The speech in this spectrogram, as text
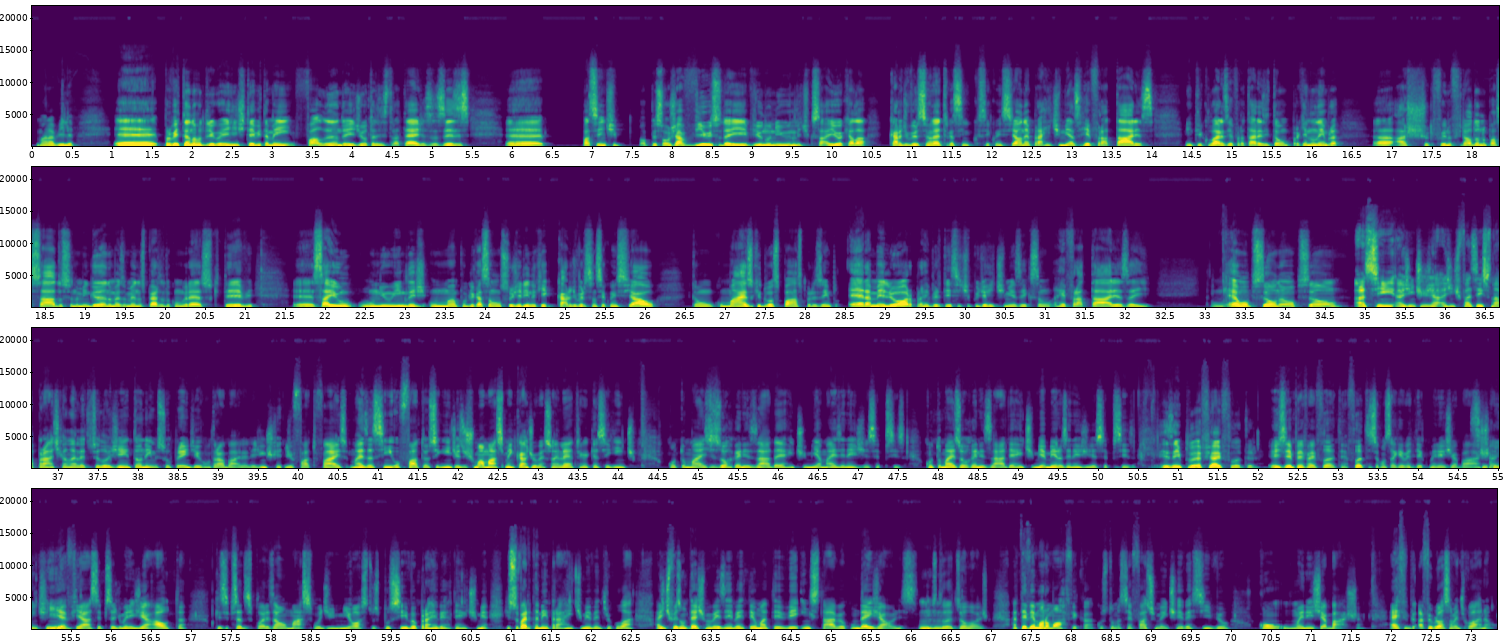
Maravilha. É, aproveitando, Rodrigo, a gente teve também falando aí de outras estratégias. Às vezes, é, paciente o pessoal já viu isso daí, viu no New England que saiu aquela cardioversão elétrica sequencial, né, para arritmias refratárias, ventriculares refratárias. Então, para quem não lembra, uh, acho que foi no final do ano passado, se eu não me engano, mais ou menos perto do congresso que teve, é, saiu o New England uma publicação sugerindo que cardioversão sequencial, então com mais do que duas passos, por exemplo, era melhor para reverter esse tipo de arritmias aí que são refratárias aí. Então, é uma opção, não é uma opção? Assim, a gente já a gente faz isso na prática na eletrofisiologia, então nem me surpreendi com o trabalho ali. A gente de fato faz, mas assim, o fato é o seguinte: existe uma máxima em cardioversão elétrica que é a seguinte: quanto mais desorganizada é a arritmia, mais energia você precisa. Quanto mais organizada é a arritmia, menos energia você precisa. Exemplo FI Flutter. Exemplo FI Flutter. Flutter você consegue reverter com uma energia baixa Cinquentinha. e FA você precisa de uma energia alta, porque você precisa despolarizar o máximo de miócitos possível para reverter a arritmia. Isso vale também para a arritmia ventricular. A gente fez um teste uma vez e reverteu uma TV instável com 10 joules uhum. do estudo zoológico. A TV monomórfica costuma ser facilmente reversível com uma energia baixa. A, fibrilação ventricular não.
